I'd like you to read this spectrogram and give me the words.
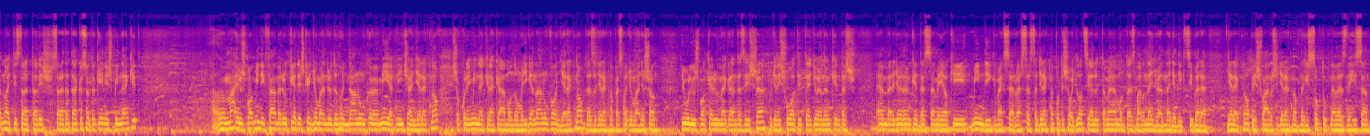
Nagy tisztelettel és szeretettel köszöntök én is mindenkit. Májusban mindig felmerül kérdésként Gyomendrődön, hogy nálunk miért nincsen gyereknap, és akkor én mindenkinek elmondom, hogy igen, nálunk van gyereknap, de ez a gyereknap ez hagyományosan júliusban kerül megrendezésre, ugyanis volt itt egy olyan önkéntes ember, egy olyan önkéntes személy, aki mindig megszervezte ezt a gyereknapot, és ahogy Laci előttem elmondta, ez már a 44. Cibere gyereknap, és városi gyereknapnak is szoktuk nevezni, hiszen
